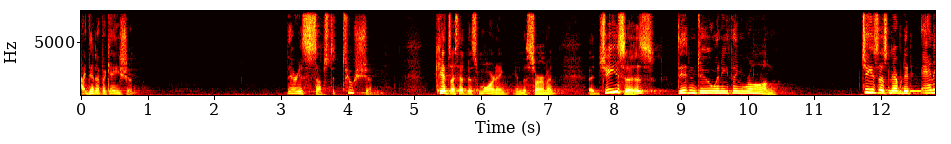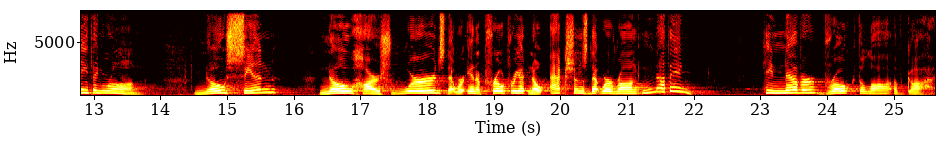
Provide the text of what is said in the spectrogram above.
Identification. There is substitution. Kids, I said this morning in the sermon, uh, Jesus didn't do anything wrong. Jesus never did anything wrong. No sin, no harsh words that were inappropriate, no actions that were wrong, nothing. He never broke the law of God.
